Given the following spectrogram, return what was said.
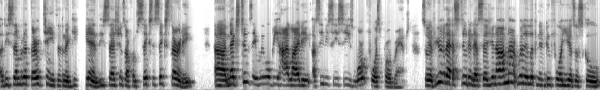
uh, December the 13th, and again, these sessions are from 6 to 6:30. Uh, next Tuesday, we will be highlighting a CVCC's workforce programs. So if you're that student that says, you know, I'm not really looking to do four years of school,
